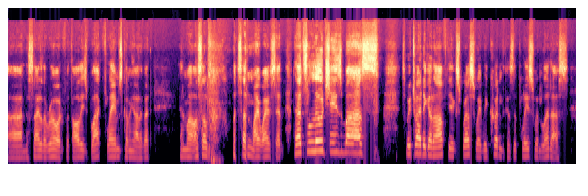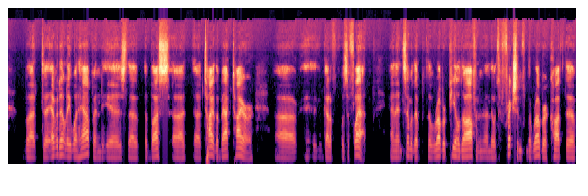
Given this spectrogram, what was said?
uh, on the side of the road with all these black flames coming out of it and my, all, of a sudden, my wife said, That's Lucci's bus. So we tried to get off the expressway. We couldn't because the police wouldn't let us. But uh, evidently, what happened is the, the bus uh, uh, tire, the back tire, uh, got a, was a flat. And then some of the, the rubber peeled off, and, and the friction from the rubber caught the,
